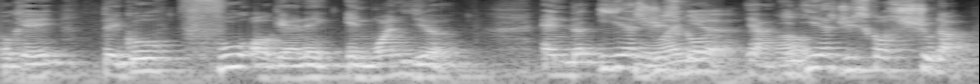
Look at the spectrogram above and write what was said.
Okay, they go full organic in one year, and the ESG one score, year? yeah, Wow. in ESG score shoot up.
